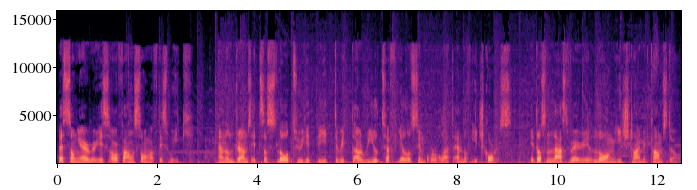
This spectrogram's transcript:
Best song ever is our final song of this week. And on drums it's a slow 2 hit beat with a real tough yellow cymbal roll at the end of each chorus. It doesn't last very long each time it comes though.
